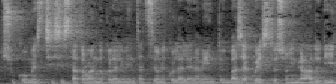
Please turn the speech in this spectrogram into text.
su come ci si sta trovando con l'alimentazione, con l'allenamento. In base a questo sono in grado di,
